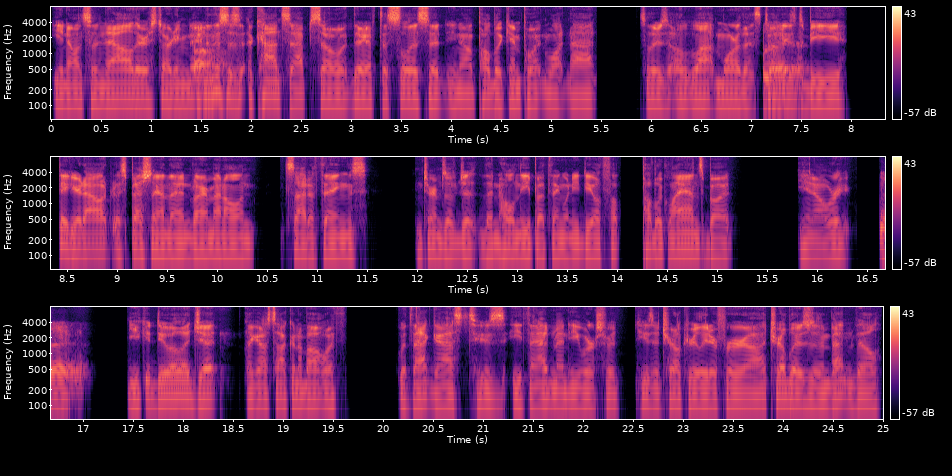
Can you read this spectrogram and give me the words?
you know, and so now they're starting to, and Oh. this is a concept, so they have to solicit, you know, public input and whatnot. So there's a lot more that still Right. needs to be figured out, especially on the environmental and side of things in terms of just the whole NEPA thing when you deal with public lands. But, you know, we're, Right. you could do a legit like I was talking about with with that guest who's Ethan Edmond. He works for he's a trail crew leader for uh, Trailblazers in Bentonville.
